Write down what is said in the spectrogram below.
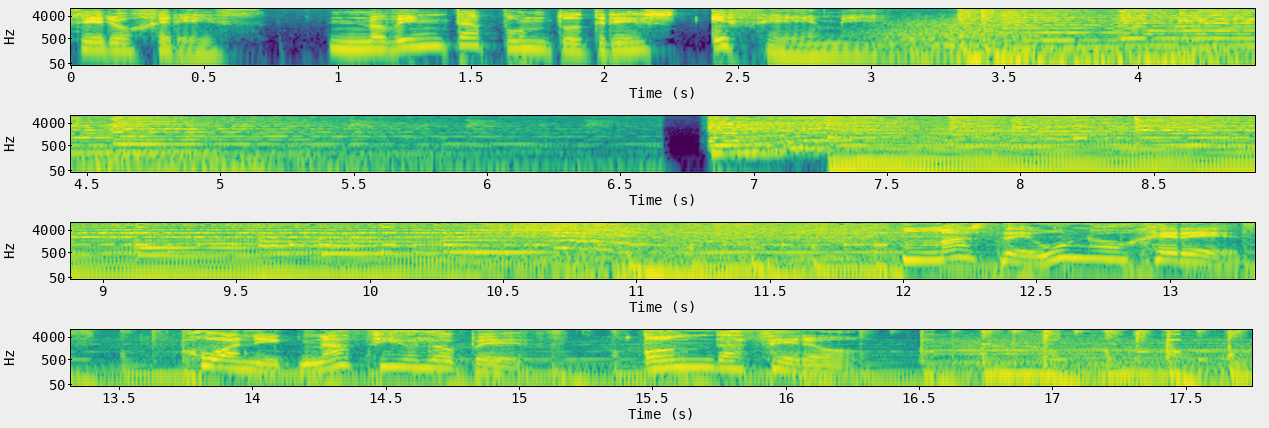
Cero Jerez, 90.3 FM. Más de uno Jerez. Juan Ignacio López, Onda Cero.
